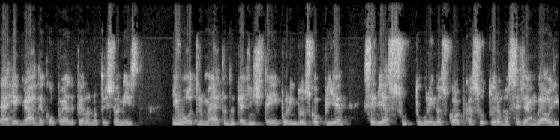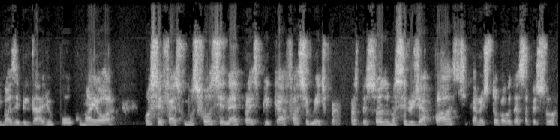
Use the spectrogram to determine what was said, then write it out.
né, regado e acompanhado pela nutricionista. E o outro método que a gente tem por endoscopia, que seria a sutura endoscópica. A sutura você já é um grau de invasibilidade um pouco maior. Você faz como se fosse, né, para explicar facilmente para as pessoas, uma cirurgia plástica no estômago dessa pessoa.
